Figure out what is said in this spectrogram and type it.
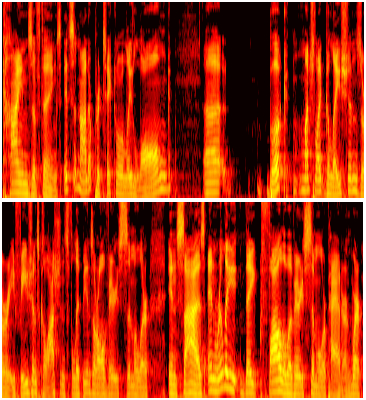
kinds of things. It's not a particularly long. Uh, book, much like Galatians or Ephesians, Colossians, Philippians, are all very similar in size, and really they follow a very similar pattern where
